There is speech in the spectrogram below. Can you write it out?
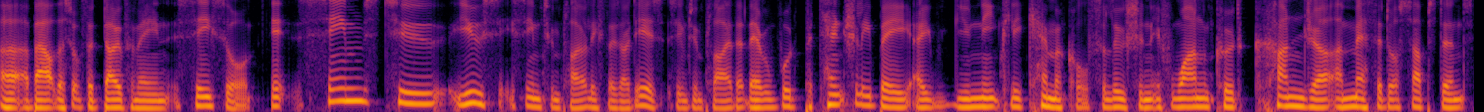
Uh, about the sort of the dopamine seesaw, it seems to you seem to imply, at least those ideas seem to imply, that there would potentially be a uniquely chemical solution if one could conjure a method or substance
